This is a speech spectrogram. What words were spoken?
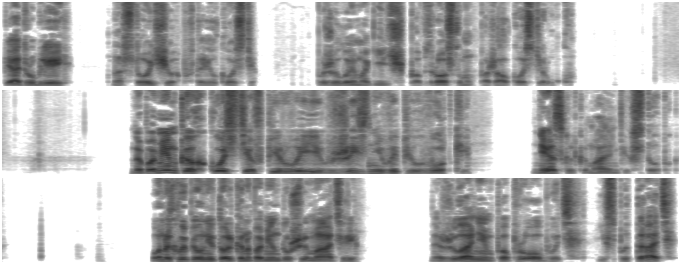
пять рублей, — настойчиво повторил Костя. Пожилой могильщик по-взрослому пожал Косте руку. На поминках Костя впервые в жизни выпил водки. Несколько маленьких стопок. Он их выпил не только на помин души матери, желанием попробовать, испытать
